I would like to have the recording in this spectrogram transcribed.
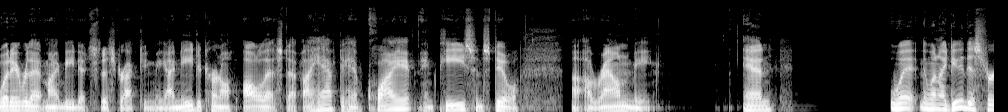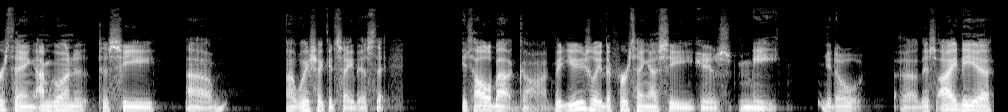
whatever that might be that's distracting me. I need to turn off all of that stuff. I have to have quiet and peace and still uh, around me. And when, when I do this first thing, I'm going to, to see. Um, I wish I could say this that it's all about God. But usually the first thing I see is me. You know, uh, this idea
